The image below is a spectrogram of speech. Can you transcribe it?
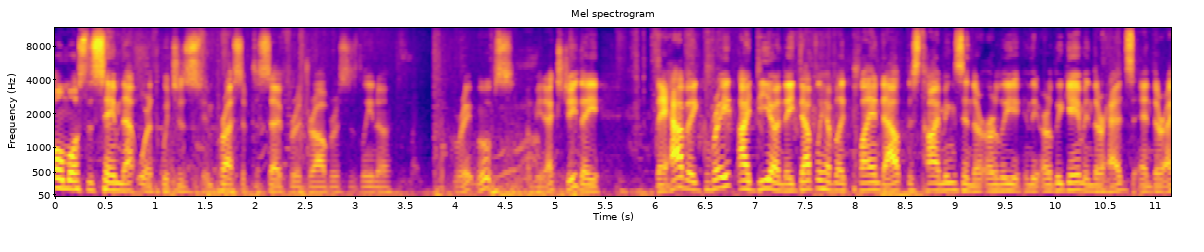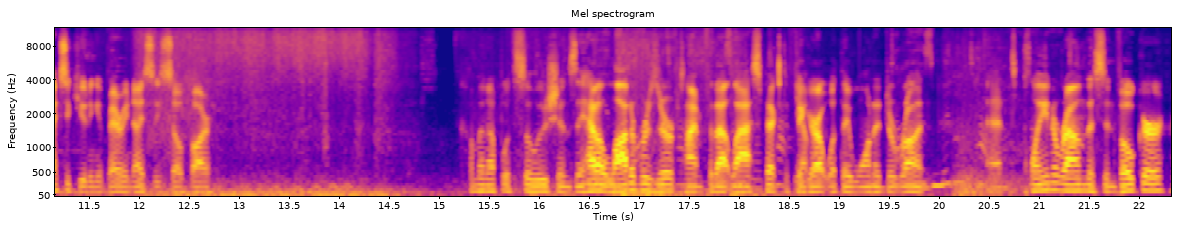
almost the same net worth, which is impressive to say for a Drow versus Lina. But great moves. I mean, XG they they have a great idea and they definitely have like planned out this timings in their early in the early game in their heads and they're executing it very nicely so far. Coming up with solutions. They had a lot of reserve time for that last pick to figure out what they wanted to run. And playing around this Invoker,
